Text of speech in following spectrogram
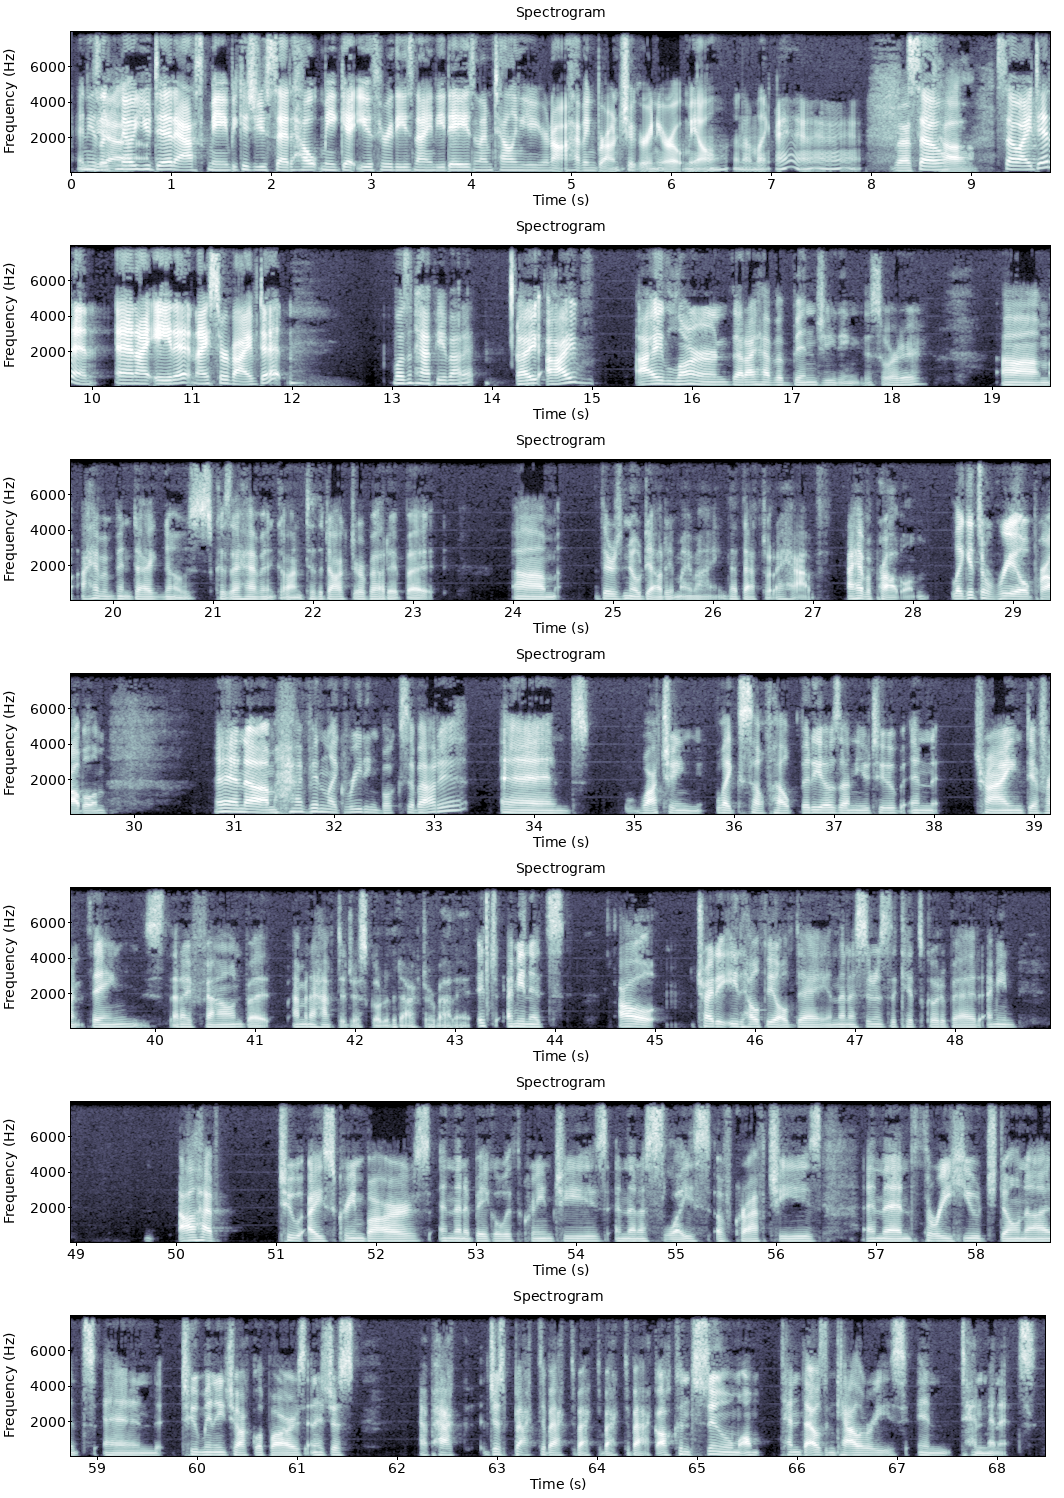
And he's like, No, you did ask me because you said, Help me get you through these 90 days. And I'm telling you, you're not having brown sugar in your oatmeal. And I'm like, ah. That's So- tough. So I didn't. And I ate it and I survived it. Wasn't happy about it. I I've I learned that I have a binge eating disorder. Um, I haven't been diagnosed because I haven't gone to the doctor about it, but um, there's no doubt in my mind that that's what I have. I have a problem. Like it's a real problem. And um, I've been like reading books about it and watching like self help videos on YouTube and trying different things that I found, but I'm gonna have to just go to the doctor about it. It's I mean, it's I'll try to eat healthy all day and then as soon as the kids go to bed, I mean I'll have two ice cream bars and then a bagel with cream cheese and then a slice of Kraft cheese and then three huge donuts and two mini chocolate bars and it's just a pack just back to back to back to back to back. I'll consume um, 10,000 calories in 10 minutes.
